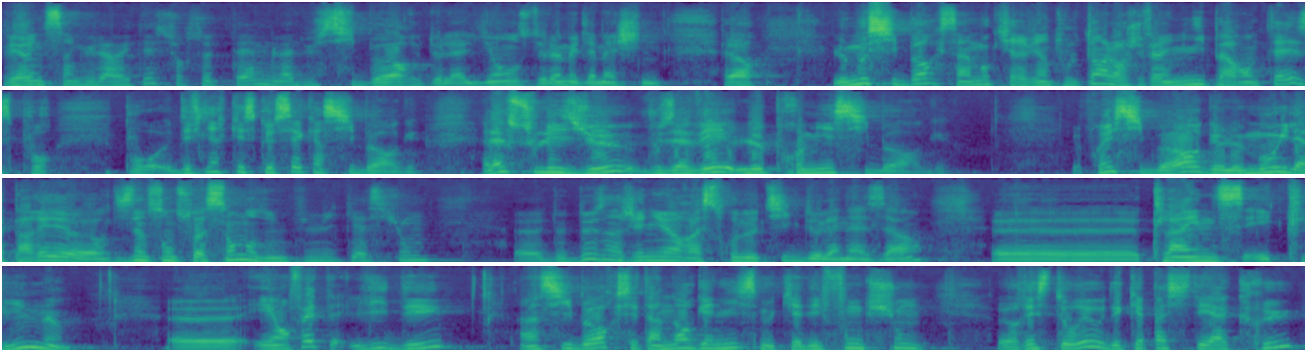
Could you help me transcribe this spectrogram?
vers une singularité sur ce thème-là du cyborg, de l'alliance de l'homme et de la machine. Alors, le mot cyborg, c'est un mot qui revient tout le temps. Alors, je vais faire une mini parenthèse pour, pour définir qu'est-ce que c'est qu'un cyborg. Là, sous les yeux, vous avez le premier cyborg. Le premier cyborg, le mot, il apparaît euh, en 1960 dans une publication de deux ingénieurs astronautiques de la NASA, euh, Kleins et Klein. Euh, et en fait, l'idée, un cyborg, c'est un organisme qui a des fonctions restaurées ou des capacités accrues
